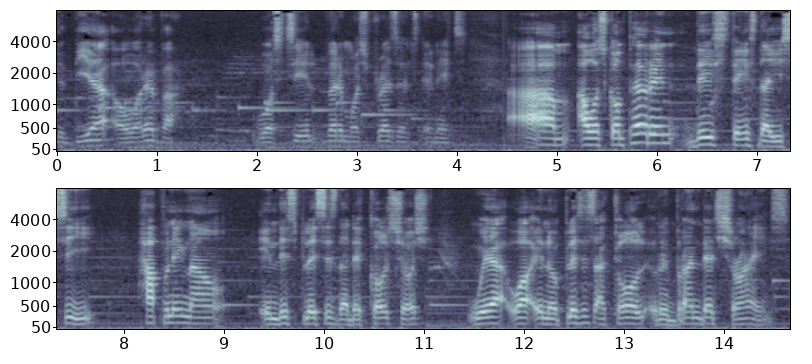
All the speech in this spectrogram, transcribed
the beer or whatever was still very much present in it. Um, I was comparing these things that you see happening now in these places that they call church, where you know places are called rebranded shrines.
